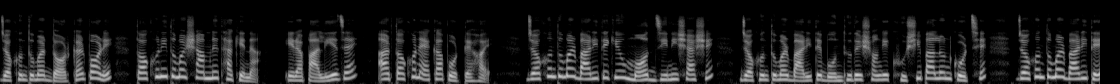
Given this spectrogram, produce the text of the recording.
যখন তোমার দরকার পড়ে, তখনই তোমার সামনে থাকে না। এরা পালিয়ে যায় আর তখন একা পড়তে হয়। যখন তোমার বাড়িতে কেউ মদ জিনিস আসে, যখন তোমার বাড়িতে বন্ধুদের সঙ্গে খুশি পালন করছে, যখন তোমার বাড়িতে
